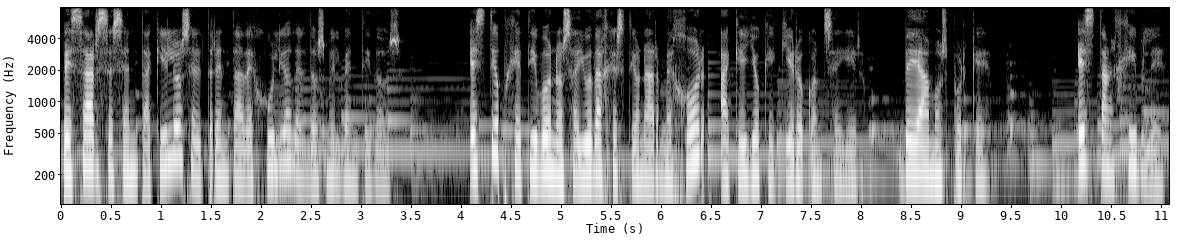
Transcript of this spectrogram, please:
pesar 60 kilos el 30 de julio del 2022. Este objetivo nos ayuda a gestionar mejor aquello que quiero conseguir. Veamos por qué. Es tangible.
